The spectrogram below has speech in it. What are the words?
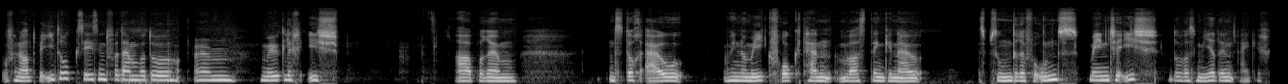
auf eine Art beeindruckt sind von dem, was da ähm, möglich ist. Aber ähm, uns doch auch wie noch mehr gefragt haben, was denn genau das Besondere von uns Menschen ist oder was wir denn eigentlich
